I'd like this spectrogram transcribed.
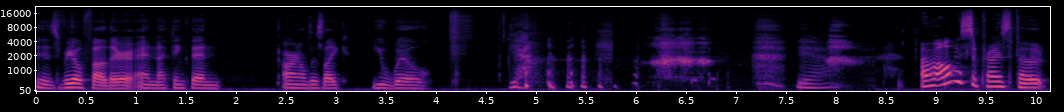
his real father, and I think then Arnold is like, "You will." Yeah. yeah. I'm always surprised about,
